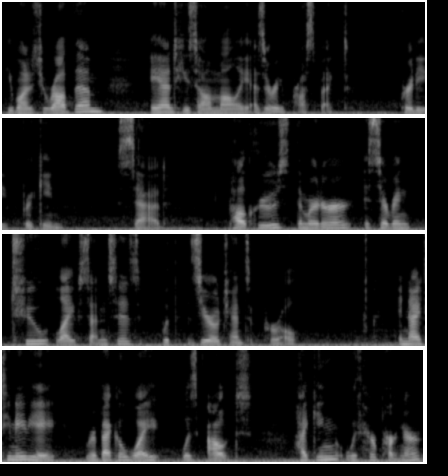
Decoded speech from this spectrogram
he wanted to rob them and he saw Molly as a rape prospect. Pretty freaking sad. Paul Crews, the murderer, is serving two life sentences with zero chance of parole. In 1988, Rebecca Wight was out hiking with her partner,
